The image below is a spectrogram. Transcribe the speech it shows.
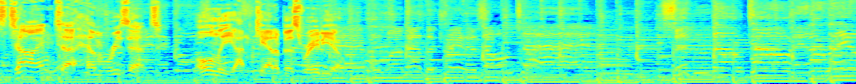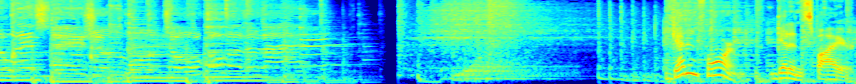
It's time to Hemp Present, only on Cannabis Radio. Get informed, get inspired,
